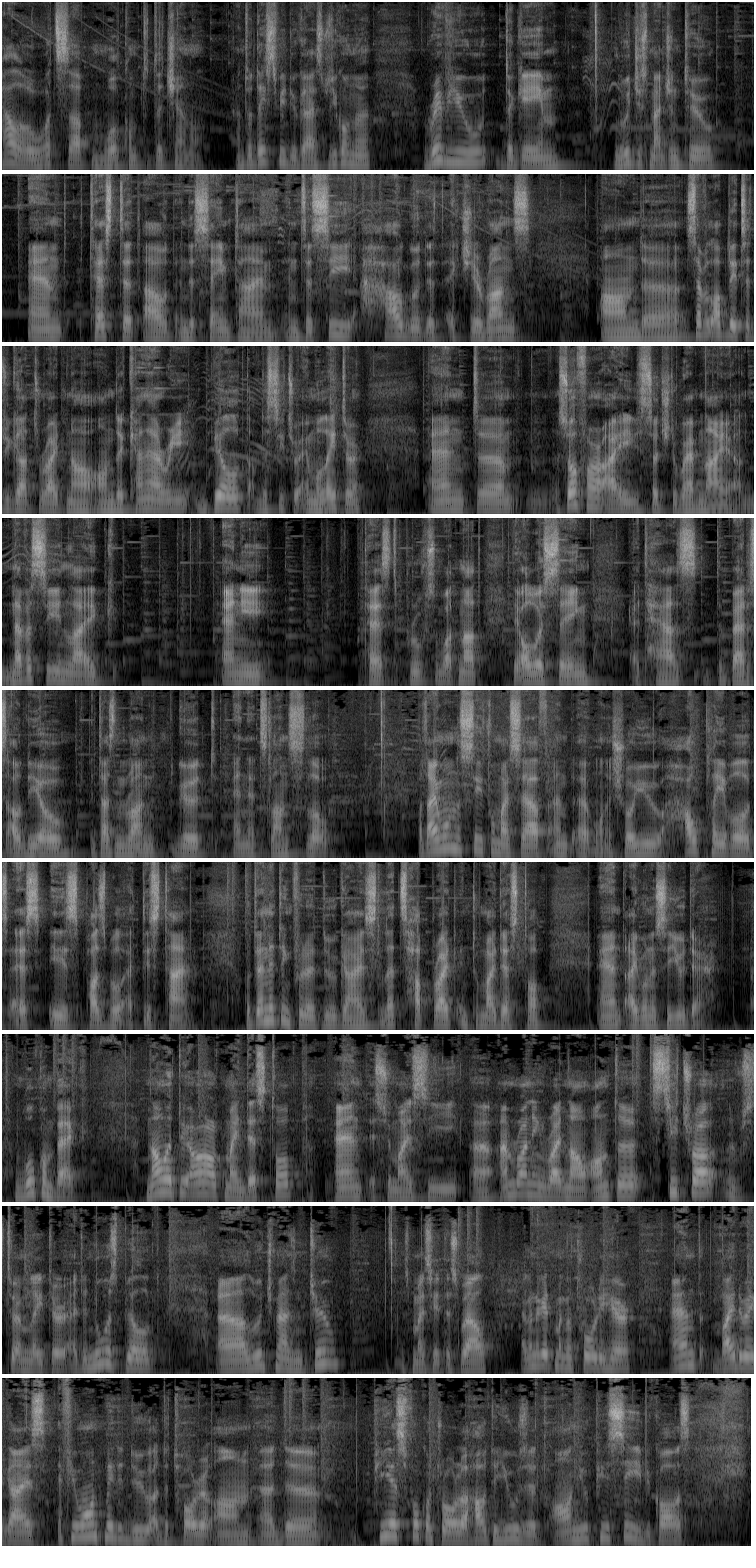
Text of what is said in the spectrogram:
Hello, what's up and welcome to the channel. And today's video guys, we're gonna review the game Luigi's Mansion 2 and test it out in the same time and to see how good it actually runs on the several updates that we got right now on the Canary build of the Citra emulator and um, so far I searched the web and I uh, never seen like any test proofs and whatnot. They're always saying it has the baddest audio, it doesn't run good and it runs slow. But I want to see it for myself and I want to show you how playable it is, is possible at this time. With anything further ado guys, let's hop right into my desktop and I'm gonna see you there. Welcome back. Now that we are at my desktop and as you might see, uh, I'm running right now on the Citra, Citra emulator at the newest build, uh, Luigi Mansion 2, as you might see it as well. I'm gonna get my controller here. And by the way guys if you want me to do a tutorial on uh, the PS4 controller how to use it on your PC because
